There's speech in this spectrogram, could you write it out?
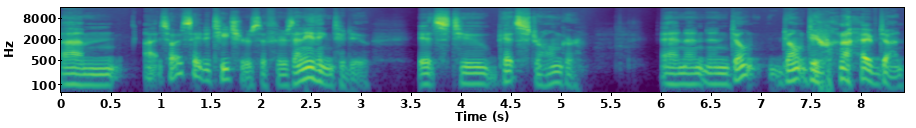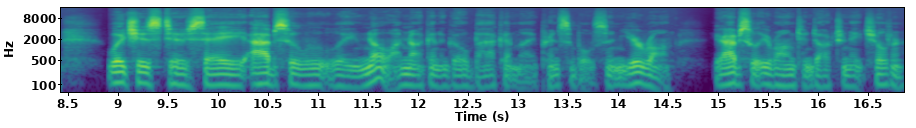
um, so I'd say to teachers, if there's anything to do, it's to get stronger, and and, and don't don't do what I've done, which is to say absolutely no. I'm not going to go back on my principles, and you're wrong. You're absolutely wrong to indoctrinate children.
